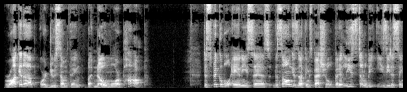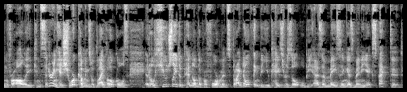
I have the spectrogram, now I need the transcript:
Rock it up or do something, but no more pop. Despicable Annie says, the song is nothing special, but at least it'll be easy to sing for Olly. Considering his shortcomings with live vocals, it'll hugely depend on the performance, but I don't think the UK's result will be as amazing as many expected.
